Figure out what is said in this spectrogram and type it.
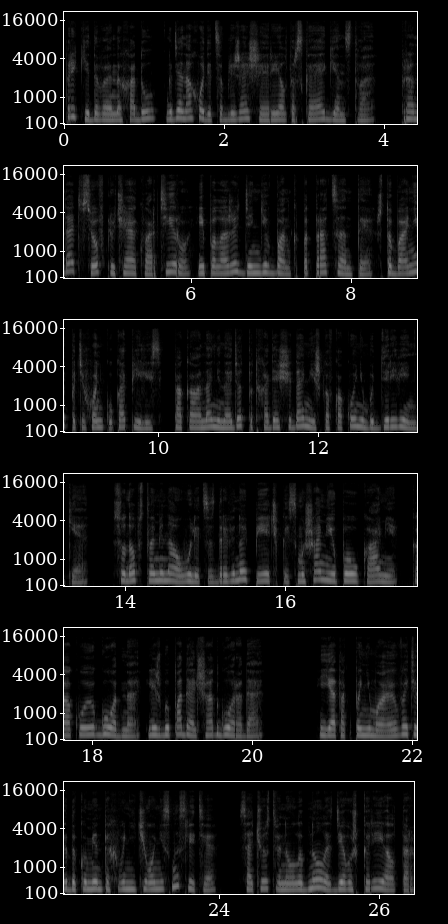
прикидывая на ходу, где находится ближайшее риэлторское агентство. Продать все, включая квартиру, и положить деньги в банк под проценты, чтобы они потихоньку копились, пока она не найдет подходящий домишко в какой-нибудь деревеньке. с удобствами на улице, с дровяной печкой, с мышами и пауками, какой угодно, лишь бы подальше от города. «Я так понимаю, в этих документах вы ничего не смыслите?» Сочувственно улыбнулась девушка-риэлтор,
